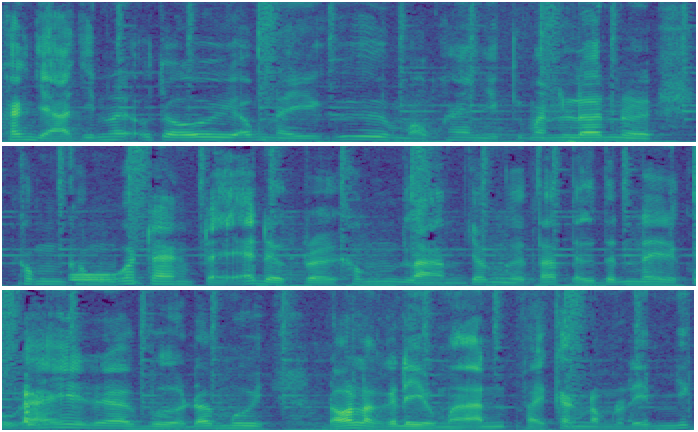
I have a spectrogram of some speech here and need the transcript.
Khán giả chỉ nói ôi trời ơi ông này cứ một hai nhiệt kim anh lên rồi không không quá trang trẻ được rồi không làm cho người ta tự tin đây là cô gái ờ, vừa đôi mươi. Đó là cái điều mà anh phải cân đồng là điểm nhất.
